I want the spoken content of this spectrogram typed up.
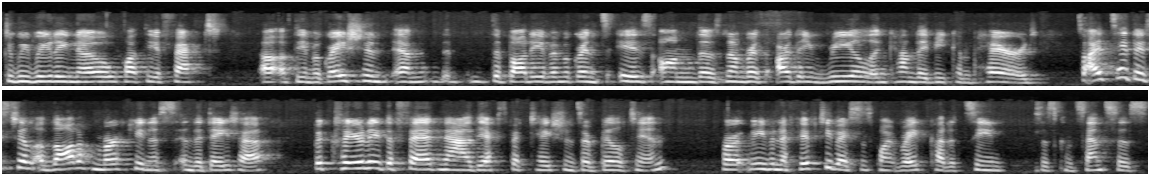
Do we really know what the effect uh, of the immigration, um, the, the body of immigrants is on those numbers? Are they real and can they be compared? So, I'd say there's still a lot of murkiness in the data, but clearly the Fed now, the expectations are built in for even a 50 basis point rate cut, it seems, as consensus.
